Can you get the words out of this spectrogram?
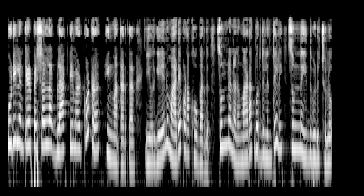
ಕುಡಿಲ್ ಅಂತೇಳಿ ಸ್ಪೆಷಲ್ ಆಗಿ ಬ್ಲಾಕ್ ಟೀ ಮಾಡ್ಕೊಟ್ರ ಹಿಂಗ್ ಮಾತಾಡ್ತಾರ. ಇವ್ರಿಗೆ ಏನು ಮಾಡೇ ಕೊಡಕ್ ಹೋಗಬಾರ್ದು. ಸುಮ್ನೆ ನನಗೆ ಮಾಡಕ್ ಬರ್ದಿಲ್ಲ ಅಂತೇಳಿ ಸುಮ್ನೆ ಇದ್ದು ಬಿಡು ಚಲೋ.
